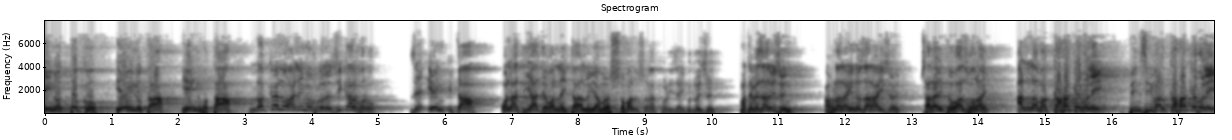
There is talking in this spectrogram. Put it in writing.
এই অধ্যক্ষ এই নতা এই হতা লোকেলো আলিমখলরে জিকার করো যে এই কিতা, ওলা দিয়া দেওয়ার নাই, তা লই আমরা সমালোচনা থরি যাই বুঝবাইছেন মাতে বেজার হইছেন? আপনারা ইনো যারা আইছেন, সারাই তো ওয়াজ করায়। আল্লামা কাহাকে বলে, প্রিন্সিপাল কাহাকে বলে,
